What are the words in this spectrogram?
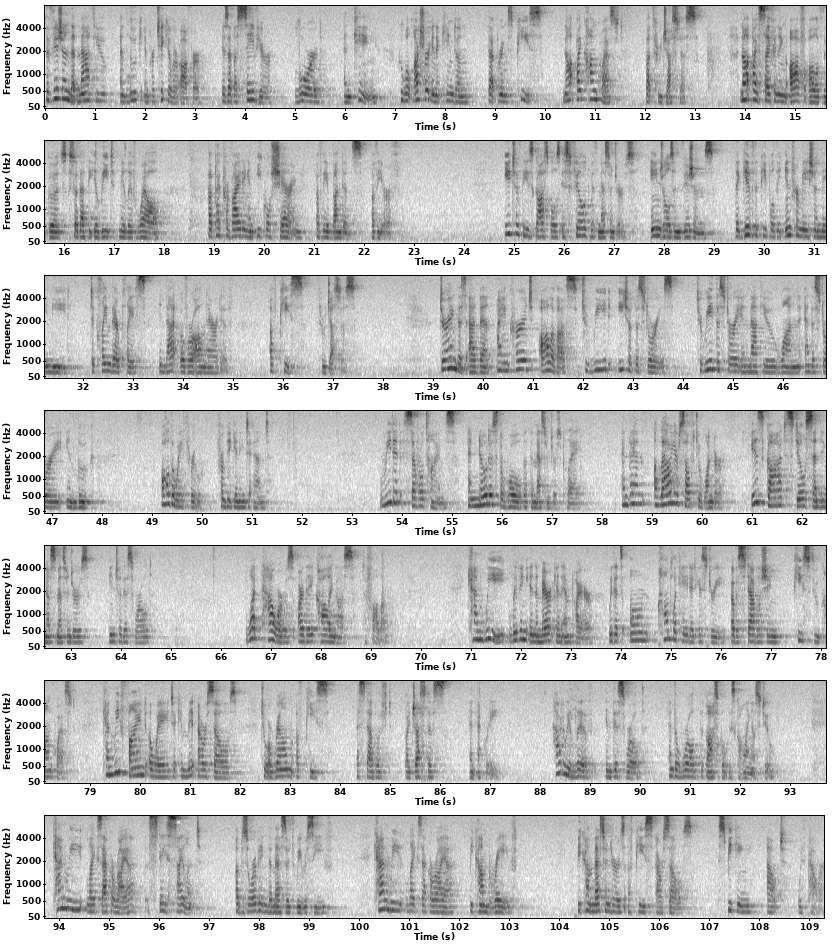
The vision that Matthew and Luke in particular offer is of a Savior, Lord, and King who will usher in a kingdom that brings peace not by conquest, but through justice. Not by siphoning off all of the goods so that the elite may live well, but by providing an equal sharing of the abundance of the earth. Each of these Gospels is filled with messengers, angels, and visions that give the people the information they need to claim their place in that overall narrative of peace through justice. During this Advent, I encourage all of us to read each of the stories, to read the story in Matthew 1 and the story in Luke, all the way through from beginning to end. Read it several times and notice the role that the messengers play. And then allow yourself to wonder is God still sending us messengers into this world? What powers are they calling us to follow? Can we, living in American empire, with its own complicated history of establishing peace through conquest, can we find a way to commit ourselves to a realm of peace established by justice and equity? How do we live in this world and the world the gospel is calling us to? Can we, like Zechariah, stay silent, absorbing the message we receive? Can we, like Zechariah, become brave, become messengers of peace ourselves, speaking out with power?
